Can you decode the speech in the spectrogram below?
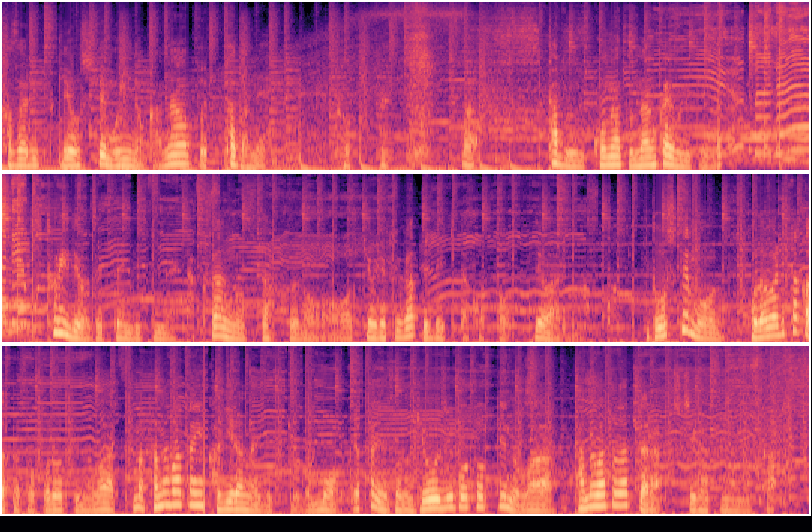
飾り付けをしてもいいのかなと。ただねこれ 多分この後何回も言うけど一人では絶対にできない。さんのスタッフの協力があってできたことではありますと。どうしてもこだわりたかったところっていうのは、まあ、七夕に限らないですけどもやっぱり、ね、その行事事っていうのは七夕だったら7月7日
